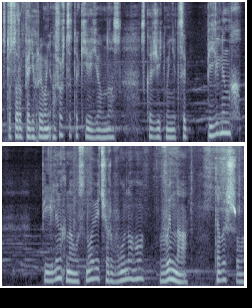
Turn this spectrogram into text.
145 гривень. А що ж це таке є у нас? Скажіть мені, це пілінг. Пілінг на основі червоного вина. Та ви що?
